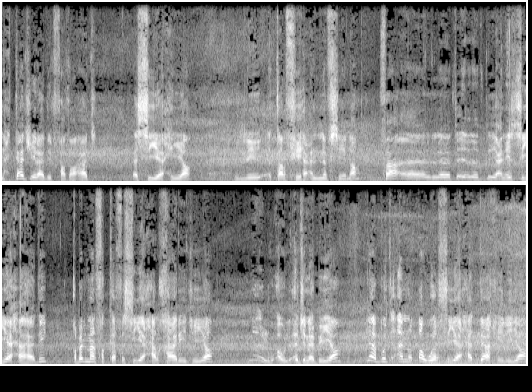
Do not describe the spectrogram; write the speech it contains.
نحتاج إلى هذه الفضاءات السياحية للترفيه عن نفسنا. ف يعني السياحة هذه قبل ما نفكر في السياحة الخارجية أو الأجنبية لابد أن نطور السياحه الداخليه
